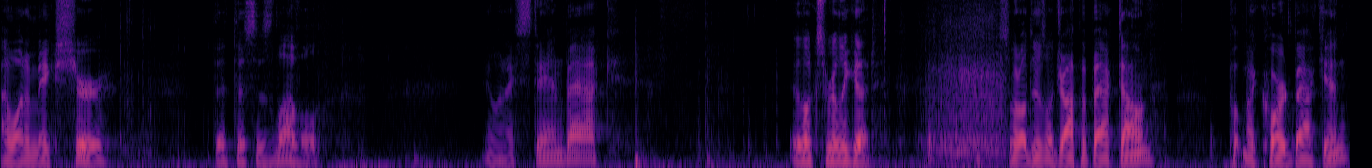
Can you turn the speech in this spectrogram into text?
I want to make sure that this is level. And when I stand back, it looks really good. So what I'll do is I'll drop it back down, put my cord back in,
